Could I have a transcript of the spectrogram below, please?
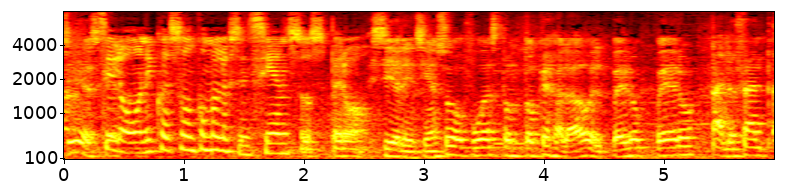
sí, es Sí, que- lo único son como los inciensos, pero Sí, el incienso ofuda está un toque jalado del pelo, pero Palo santo.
